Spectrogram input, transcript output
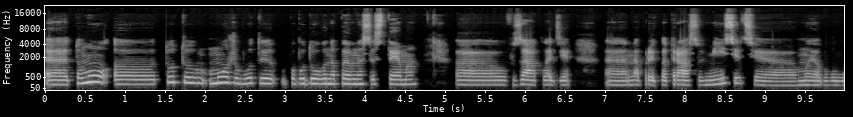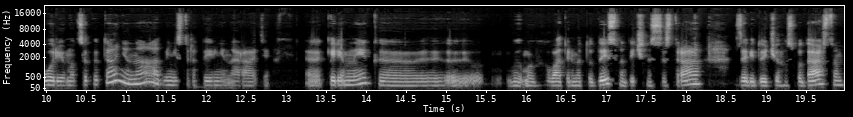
Е, Тому е, тут може бути побудована певна система е, в закладі. Е, Наприклад, раз в місяць е, ми обговорюємо це питання на адміністративній нараді. Е, Керівник е, вихователь-методист, медична сестра, завідуючий господарством,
